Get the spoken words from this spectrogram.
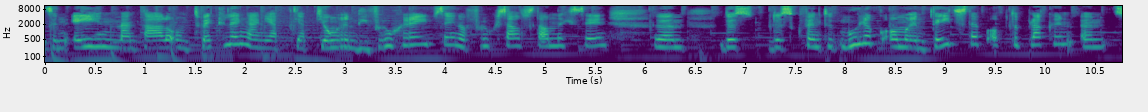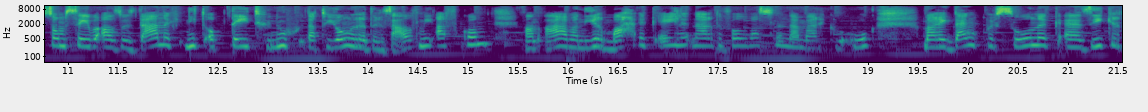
zijn eigen mentale ontwikkeling. En je hebt, je hebt jongeren die vroeg rijp zijn of vroeg zelfstandig zijn. Um, dus, dus ik vind het moeilijk om er een tijdstip op te plakken. Um, soms zijn we al zodanig niet op tijd genoeg dat de jongere er zelf mee afkomt. Van, ah, wanneer mag ik eigenlijk naar de volwassenen? Dat merken we ook. Maar ik denk persoonlijk, uh, zeker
